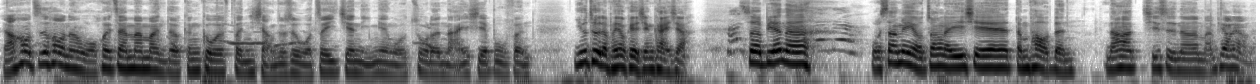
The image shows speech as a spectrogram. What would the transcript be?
然后之后呢，我会再慢慢的跟各位分享，就是我这一间里面我做了哪一些部分。YouTube 的朋友可以先看一下，这边呢，我上面有装了一些灯泡灯，那其实呢蛮漂亮的。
